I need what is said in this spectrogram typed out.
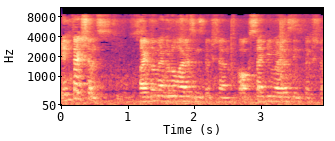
Infections, cytomegalovirus infection, Coxsackie virus infection,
